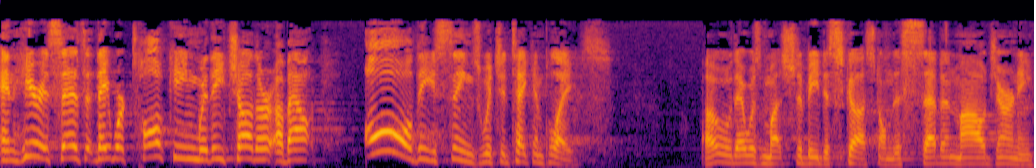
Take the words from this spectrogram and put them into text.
And here it says that they were talking with each other about all these things which had taken place. Oh, there was much to be discussed on this seven mile journey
